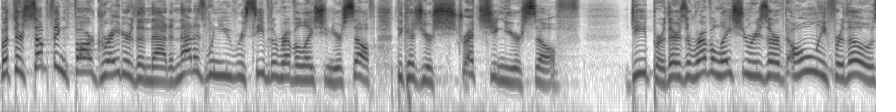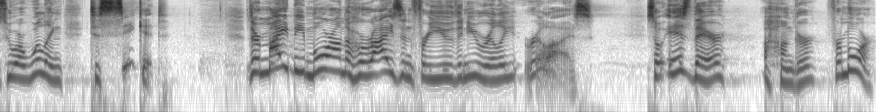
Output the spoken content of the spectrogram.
But there's something far greater than that, and that is when you receive the revelation yourself because you're stretching yourself deeper. There's a revelation reserved only for those who are willing to seek it. There might be more on the horizon for you than you really realize. So, is there a hunger for more?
